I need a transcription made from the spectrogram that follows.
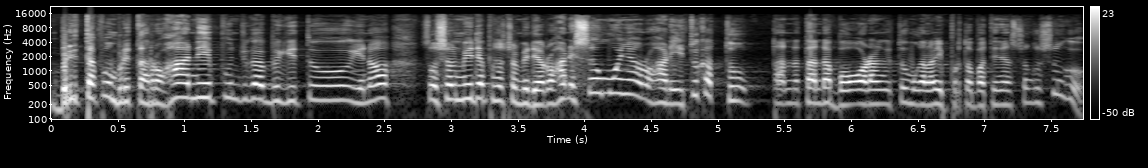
Berita pun berita rohani pun juga begitu, you know. Social media pun social media rohani, semuanya rohani. Itu kan tanda-tanda bahwa orang itu mengalami pertobatan yang sungguh-sungguh.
